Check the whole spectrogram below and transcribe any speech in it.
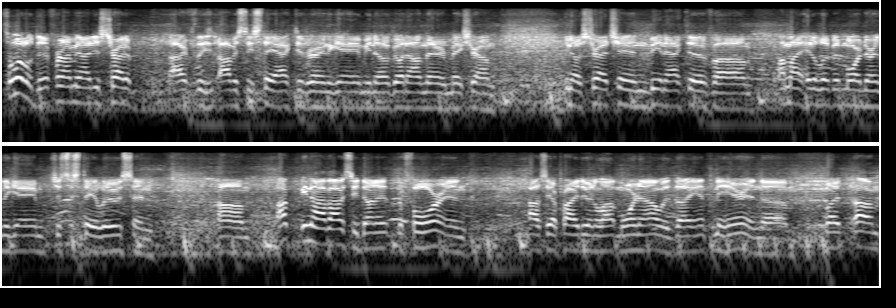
It's a little different. I mean, I just try to obviously, stay active during the game. You know, go down there and make sure I'm, you know, stretching, being active. Um, I might hit a little bit more during the game just to stay loose. And um, I, you know, I've obviously done it before, and obviously I'm probably doing a lot more now with uh, Anthony here. And um, but um,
